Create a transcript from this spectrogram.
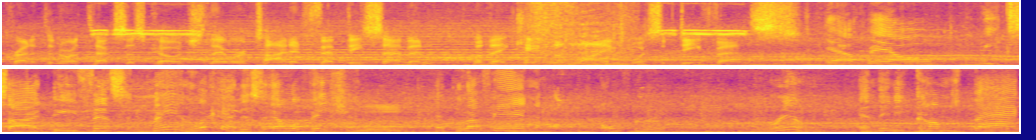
Of credit to North Texas coach. They were tied at 57, but they came to life with some defense. Yeah, Bell, weak side defense. And man, look at his elevation. Mm. That left hand over the rim. And then he comes back,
